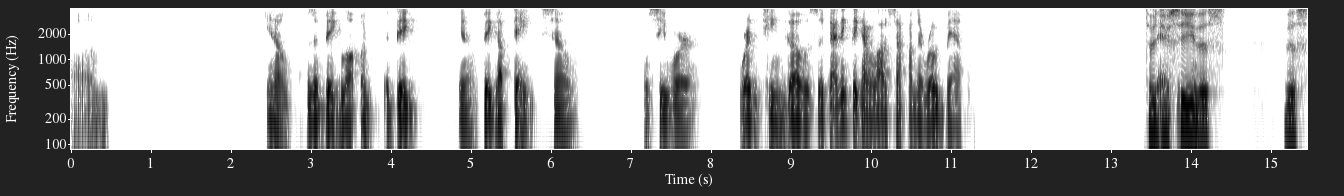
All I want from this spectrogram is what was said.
um, you know, was a big, lo- a, big, you know, big update. So we'll see where where the team goes. I think they got a lot of stuff on their roadmap. So did you see gonna- this this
